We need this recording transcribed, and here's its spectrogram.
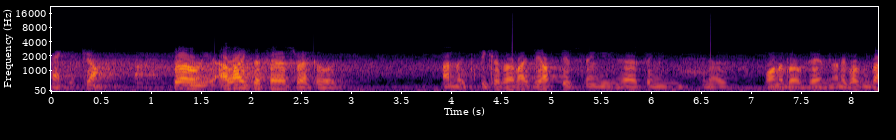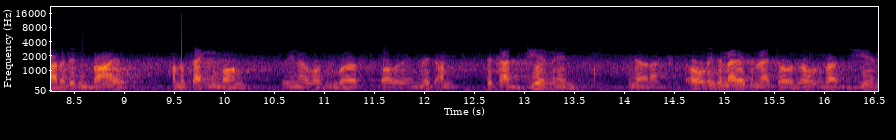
Thank you. John. Well, I like the first record. And it's because I like the octave singing, her singing, you know, one above him, and it wasn't bad. I didn't buy it. And the second one, you know, wasn't worth bothering. This, and this had Jim in, you know, like all these American records, all about Jim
